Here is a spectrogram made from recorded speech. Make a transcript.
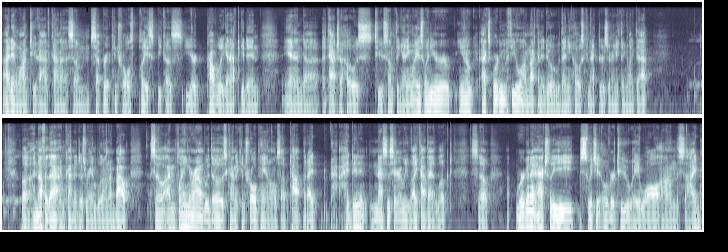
I didn't want to have kind of some separate controls placed because you're probably going to have to get in and uh, attach a hose to something anyways when you're you know exporting the fuel. I'm not going to do it with any hose connectors or anything like that. But enough of that. I'm kind of just rambling about. So I'm playing around with those kind of control panels up top, but I I didn't necessarily like how that looked. So we're going to actually switch it over to a wall on the side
